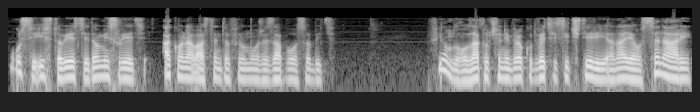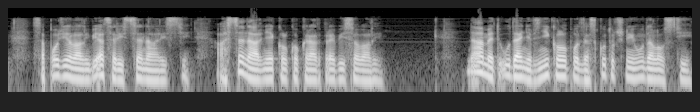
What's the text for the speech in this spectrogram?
už si isto vieste domyslieť, ako na vás tento film môže zapôsobiť. Film bol natočený v roku 2004 a na jeho scenári sa podielali viacerí scenáristi a scenár niekoľkokrát prepisovali. Námet údajne vznikol podľa skutočných udalostí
